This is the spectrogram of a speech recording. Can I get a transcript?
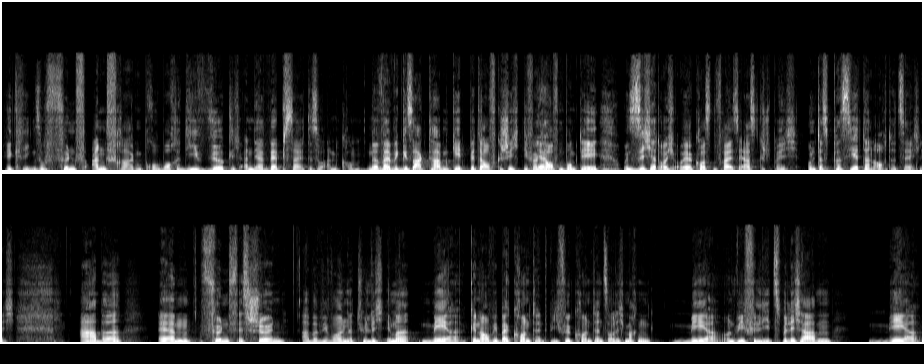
Wir kriegen so fünf Anfragen pro Woche, die wirklich an der Webseite so ankommen. Ne? Weil wir gesagt haben, geht bitte auf geschichtendieverkaufen.de und sichert euch euer kostenfreies Erstgespräch. Und das passiert dann auch tatsächlich. Aber ähm, fünf ist schön, aber wir wollen natürlich immer mehr. Genau wie bei Content. Wie viel Content soll ich machen? Mehr. Und wie viel Leads will ich haben? Mehr.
